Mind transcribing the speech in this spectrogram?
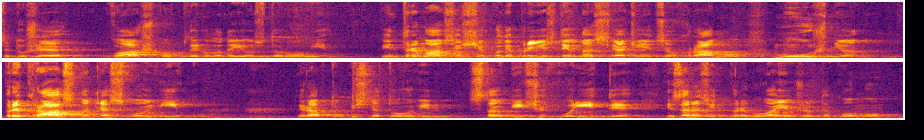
це дуже важко вплинуло на його здоров'я. Він тримався ще, коли приїздив на освячення цього храму мужньо, прекрасно для свого віку. І раптом після того він став більше хворіти, і зараз він перебуває вже в такому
